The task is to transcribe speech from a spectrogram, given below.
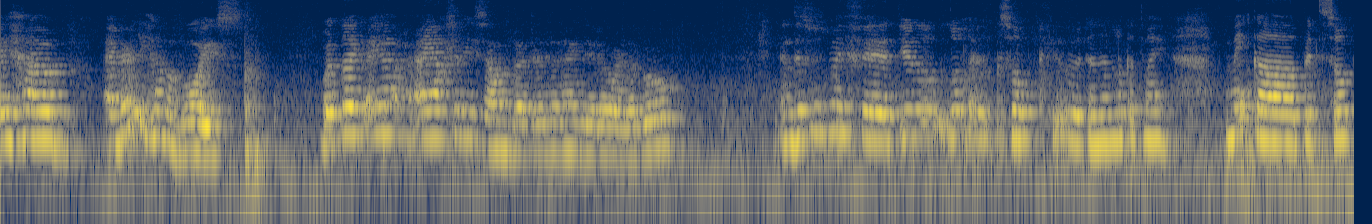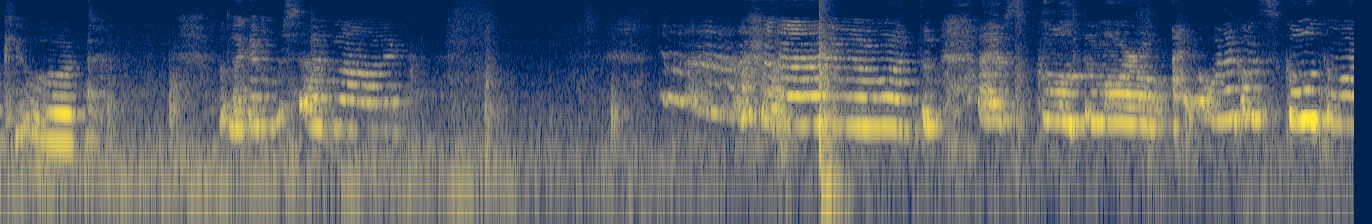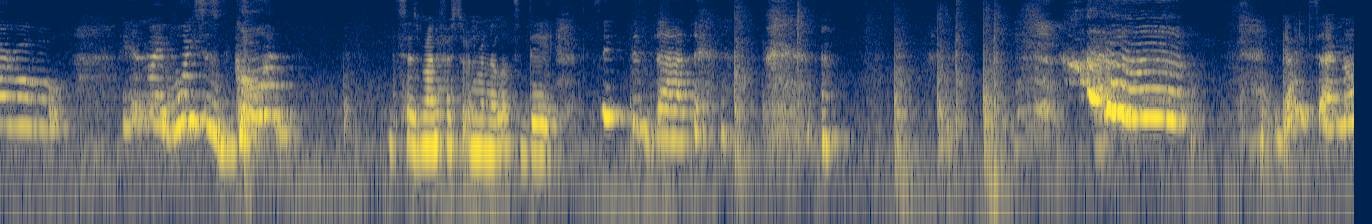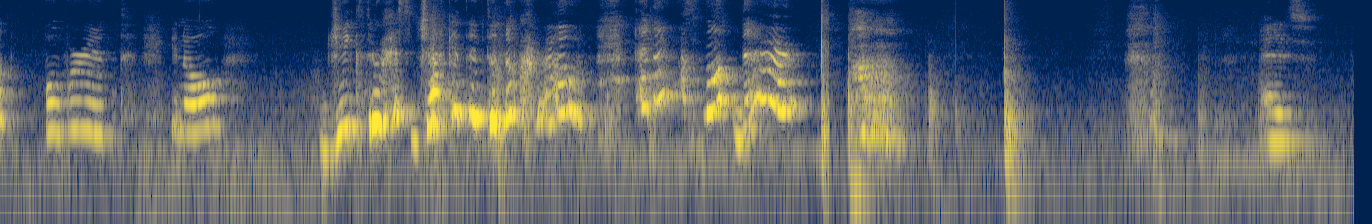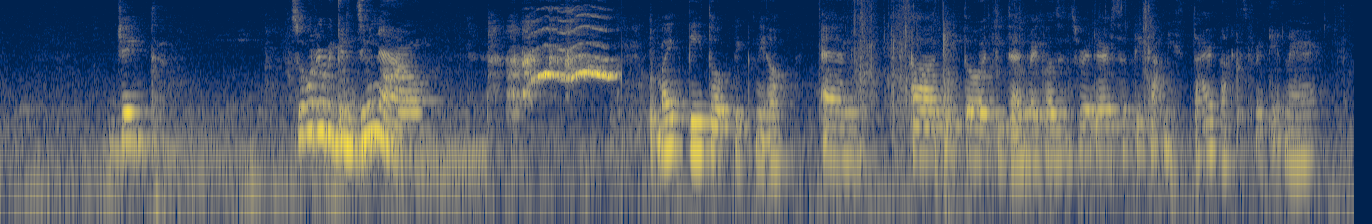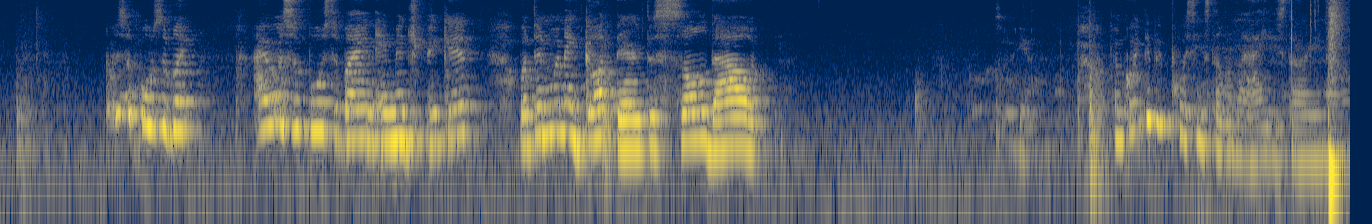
I have. I barely have a voice. But like I I actually sound better than I did a while ago. And this is my fit. You look, I look so cute. And then look at my makeup. It's so cute. But like I'm sad now. Like. I don't want to. I have school tomorrow. I don't want to go to school tomorrow. And my voice is gone. Says manifesto in Manila today. I did that. Guys, I'm not over it. You know, Jake threw his jacket into the crowd, and I was not there. and it's Jake. So what are we gonna do now? My tito picked me up and uh, tito, tita and my cousins were there so they got me Starbucks for dinner. I was supposed to buy I was supposed to buy an image picket but then when I got there it was sold out. So yeah. I'm going to be posting stuff on my IG story now.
